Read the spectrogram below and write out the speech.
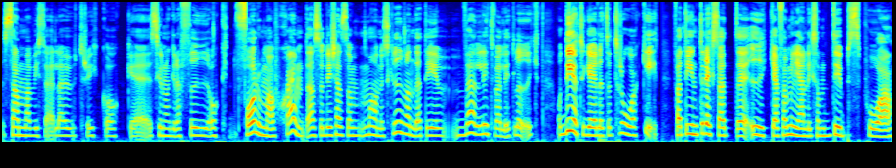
samma visuella uttryck och eh, scenografi och form av skämt. Alltså det känns som manusskrivandet är väldigt, väldigt likt. Och det tycker jag är lite tråkigt. För att det är inte direkt så att eh, ICA-familjen liksom dibs på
